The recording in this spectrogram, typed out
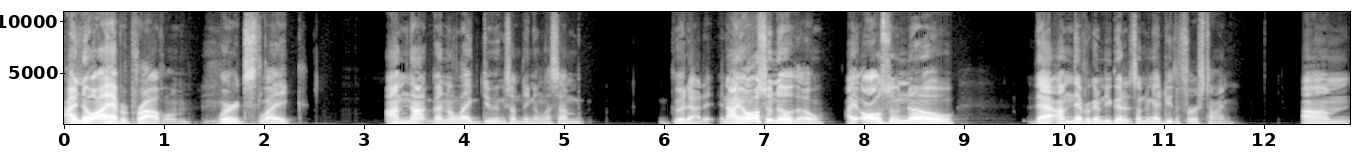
I know I have a problem where it's like I'm not gonna like doing something unless I'm good at it. And I also know though, I also Mhm. know that I'm never gonna be good at something I do the first time. Um,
